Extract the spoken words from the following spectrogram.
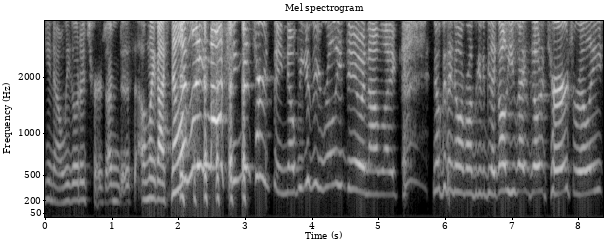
you know we go to church. I'm just oh my gosh. Now i'm like mocking the church thing. No because we really do. And i'm like no because i know everyone's going to be like oh you guys go to church? Really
